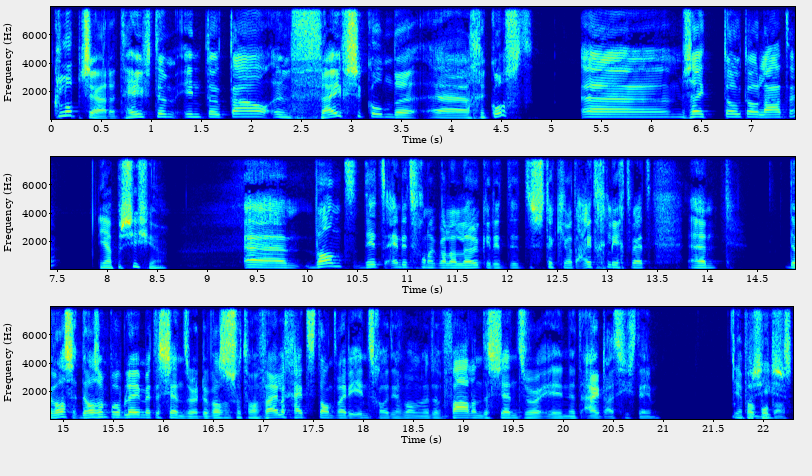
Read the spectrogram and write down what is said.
Klopt, ja. Dat heeft hem in totaal een vijf seconden eh, gekost. Ehm zei Toto later. Ja, precies, ja. Ehm, want dit, en dit vond ik wel een leuke, dit, dit stukje wat uitgelicht werd. Er, was, er was een probleem met de sensor. Er was een soort van veiligheidsstand waar die inschoot in verband met een falende sensor in het uitlaatsysteem Ja, van. Bottas.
